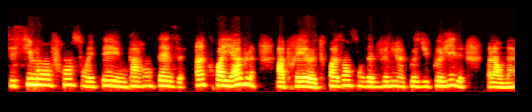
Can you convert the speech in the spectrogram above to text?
Ces six mois en France ont été une parenthèse incroyable. Après euh, trois ans sans être venu à cause du Covid, voilà, on a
